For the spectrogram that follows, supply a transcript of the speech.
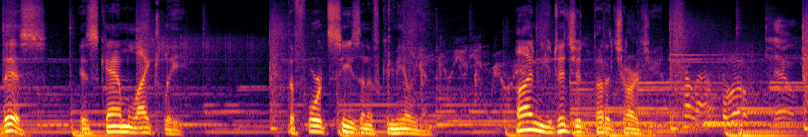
this is Scam Likely, the fourth season of Chameleon. I'm Yudhijit Bhattacharjee. Hello. Hello. Hello. You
